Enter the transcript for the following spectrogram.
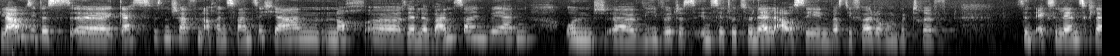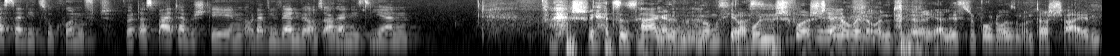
glauben Sie, dass äh, Geisteswissenschaften auch in 20 Jahren noch äh, relevant sein werden? Und äh, wie wird es institutionell aussehen, was die Förderung betrifft? Sind Exzellenzcluster die Zukunft? Wird das weiter bestehen? Oder wie werden wir uns organisieren? schwer zu sagen. Also man muss hier das. Wunschvorstellungen ja. und äh, realistische Prognosen unterscheiden.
